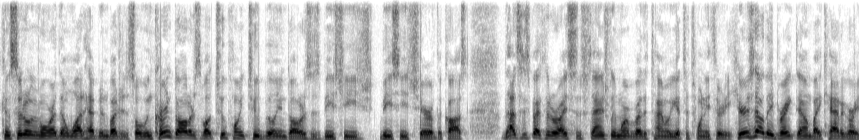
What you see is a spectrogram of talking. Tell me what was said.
considerably more than what had been budgeted. So, in current dollars, about $2.2 billion is BC, BC's share of the cost. That's expected to rise substantially more by the time we get to 2030. Here's how they break down by category.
